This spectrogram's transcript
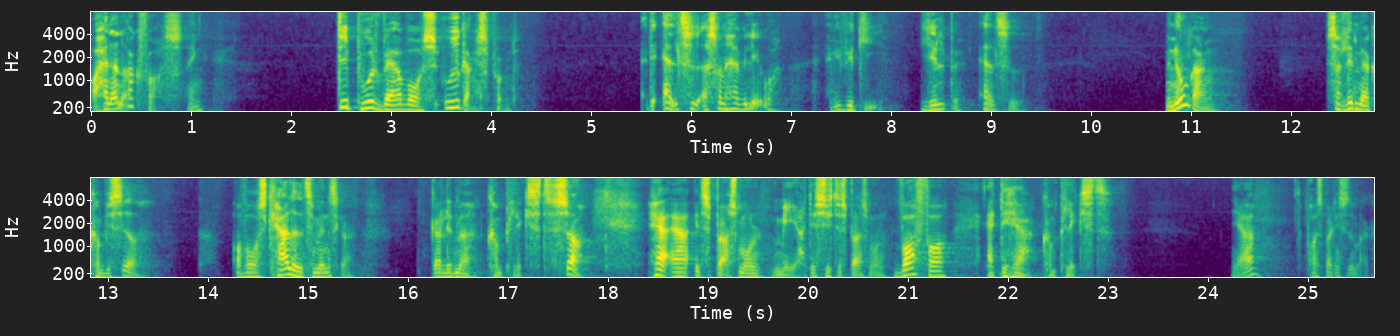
og han er nok for os. Ikke? Det burde være vores udgangspunkt. At det altid er sådan her, vi lever. At vi vil give, hjælpe, altid. Men nogle gange, så er det lidt mere kompliceret. Og vores kærlighed til mennesker gør det lidt mere komplekst. Så her er et spørgsmål mere. Det sidste spørgsmål. Hvorfor er det her komplekst? Ja, prøv at spørge din sidemarker.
